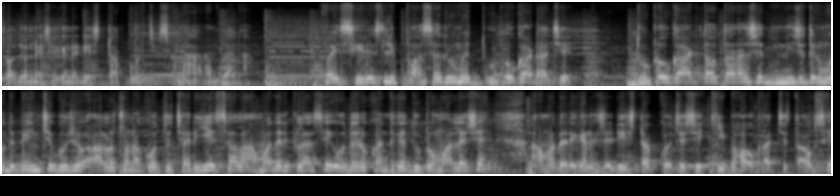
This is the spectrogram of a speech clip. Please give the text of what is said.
ছজনে সেখানে ডিস্টার্ব করছে সালা আরাম দাদা ভাই সিরিয়াসলি পাশের রুমে দুটো গার্ড আছে? দুটো গার্ড তাও তারা সে নিজেদের মধ্যে বেঞ্চে বসে আলোচনা করতে চায়। ইয়ে সালা আমাদের ক্লাসে ওদের ওখান থেকে দুটো মাল এসে আমাদের এখানে সে ডিস্টার্ব করছে, সে কী ভাও খাচ্ছে? তাও সে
